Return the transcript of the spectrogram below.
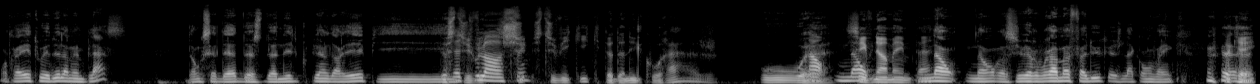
On travaillait tous les deux de la même place. Donc, c'est de, de se donner le coup de pied dans le derrière. Puis. De tout lâcher. c'est- C'est-tu Vicky qui t'a donné le courage? Ou euh, c'est venu en même temps? Non, non, parce qu'il a vraiment fallu que je la convainque. OK.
